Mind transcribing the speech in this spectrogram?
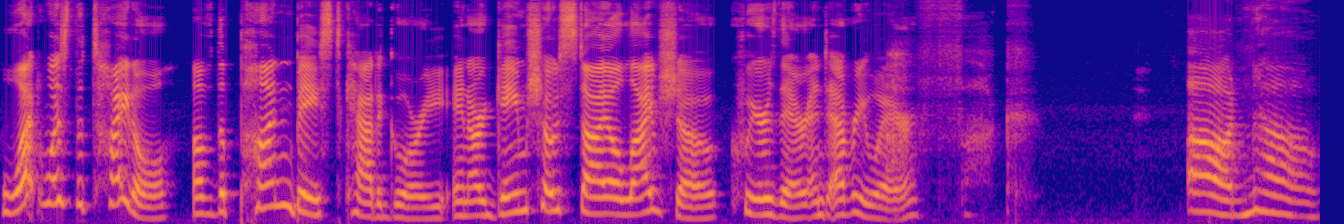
What was the title of the pun based category in our game show style live show, Queer There and Everywhere? Fuck. Oh no.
